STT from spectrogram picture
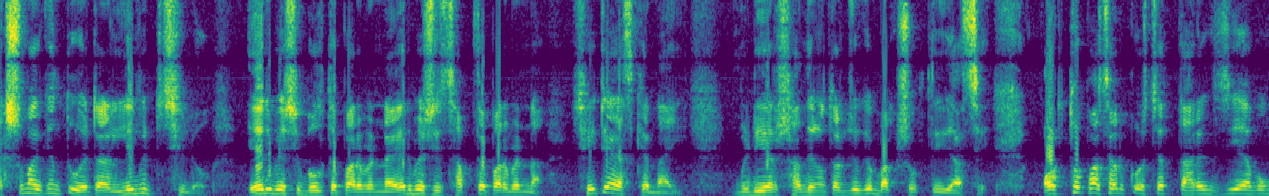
একসময় কিন্তু এটা লিমিট ছিল। এর বেশি বলতে পারবেন না, এর বেশি ছাপতে পারবেন না, সেটাই আজকে নাই। মিডিয়ার স্বাধীনতার যুগে বাকশক্তি আছে। অর্থ পাচার করছে তারেক এবং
